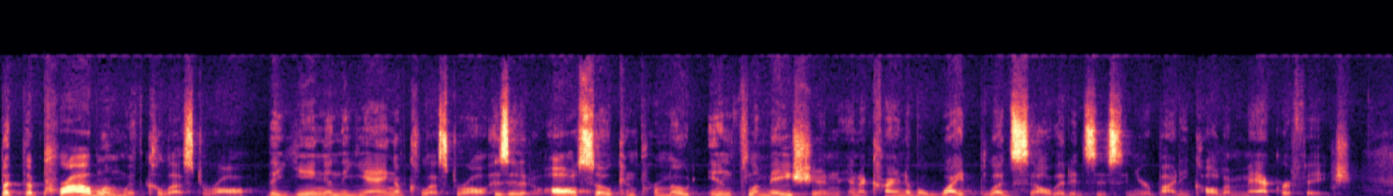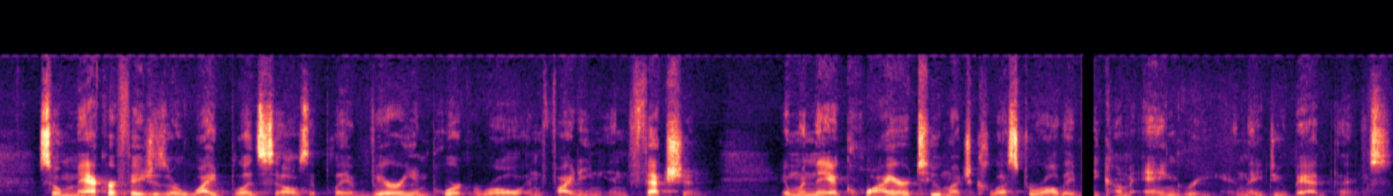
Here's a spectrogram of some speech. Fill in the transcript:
But the problem with cholesterol, the yin and the yang of cholesterol, is that it also can promote inflammation in a kind of a white blood cell that exists in your body called a macrophage. So macrophages are white blood cells that play a very important role in fighting infection. And when they acquire too much cholesterol, they become angry and they do bad things.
